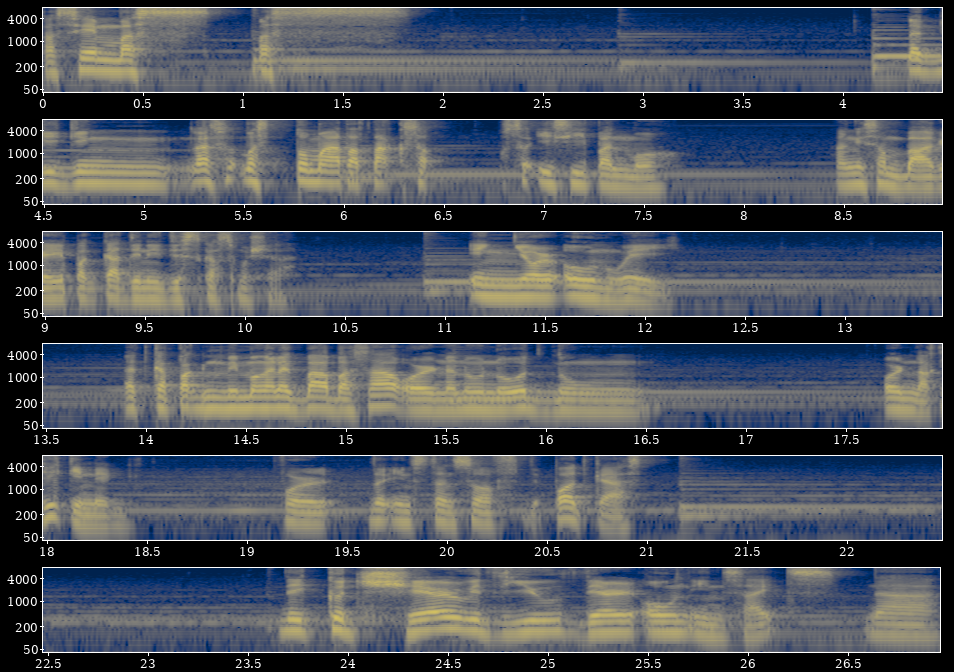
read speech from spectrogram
Kasi mas mas nagiging mas, mas tumatatak sa sa isipan mo ang isang bagay pagka dinidiscuss mo siya in your own way. At kapag may mga nagbabasa or nanonood nung or nakikinig for the instance of the podcast, they could share with you their own insights na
